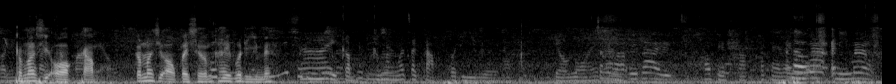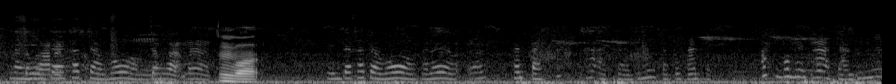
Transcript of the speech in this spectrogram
วันนี้กำลังสิออกกลับกำลังสิออกไปเสริมไทยพอดีไหมใช่กำกำลังว่าจะกลับพอดีเลยนะคะ เดี๋ยวร้อยจังหวะไม่ได้เข้าไปพักเข้าไปอะไรเราว่าอันนี้มากในจังเห็หนวะใจแบบข้าเจ้าพ่อจังหวะมากอืมบ่เห็นใจข้าเจ้าพ่อก็เลยท่านไปพระอาจารย์เพิ่นมาแต่ไปหันไปเอ้าบ่แม่นพระอาจารย์เพิ่นมา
